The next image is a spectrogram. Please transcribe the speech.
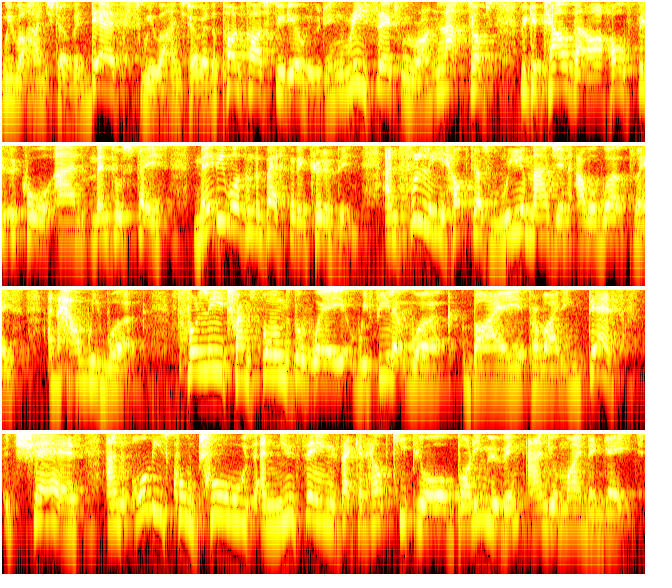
We were hunched over desks, we were hunched over the podcast studio, we were doing research, we were on laptops. We could tell that our whole physical and mental space maybe wasn't the best that it could have been. And Fully helped us reimagine our workplace and how we work fully transforms the way we feel at work by providing desks, chairs, and all these cool tools and new things that can help keep your body moving and your mind engaged.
